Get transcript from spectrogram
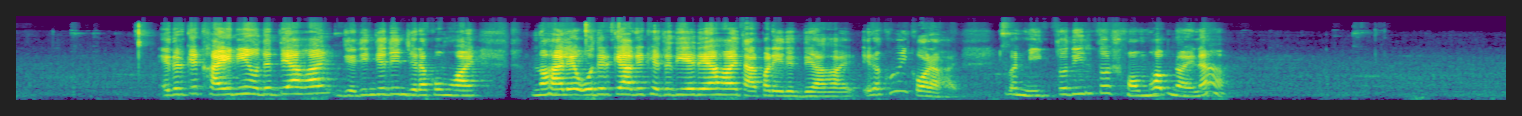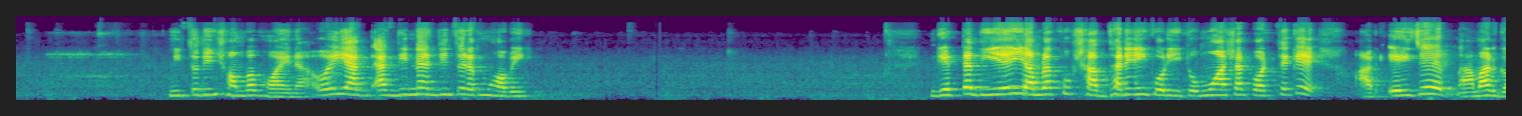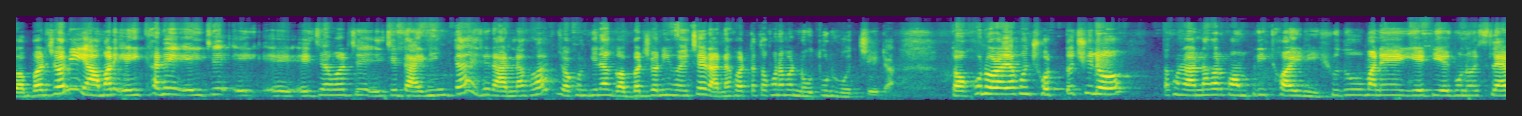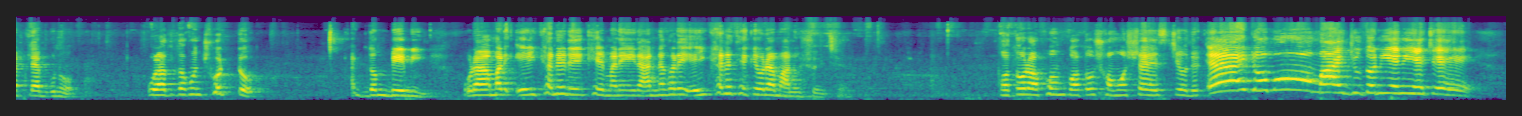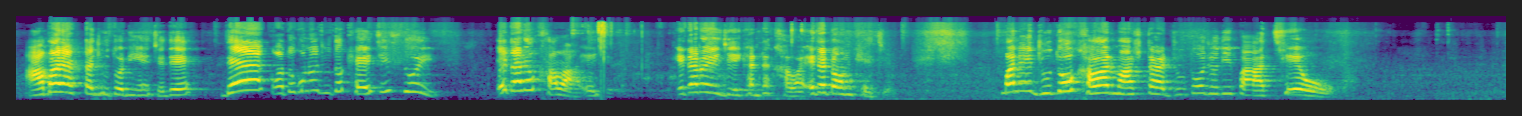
এদেরকে খাইয়ে নিয়ে ওদের দেওয়া হয়। যেদিন যেদিন যেরকম হয় নাহলে ওদেরকে আগে খেতে দিয়ে দেওয়া হয়, তারপরে এদের দেওয়া হয়। এরকমই করা হয়। এবার নিত্যদিন তো সম্ভব নয় না? নিত্যদিন সম্ভব হয় না। ওই এক, একদিন না একদিন তো এরকম হবেই। গেটটা দিয়েই আমরা খুব সাবধানেই করি। টমু আসার পর থেকে আর এই যে আমার গব্বর জনি, আমার এইখানে এই যে, এই, এই- যে আমার যে, এই যে ডাইনিংটা, এই যে রান্নাঘর, যখন কিনা গব্বর জনি হয়েছে, রান্নাঘরটা তখন আমার নতুন হচ্ছে এটা। তখন ওরা যখন ছোট্ট ছিল, তখন রান্নাঘর কমপ্লিট হয়নি, শুধু মানে ইয়ে টিয়েগুলো স্ল্যাব ট্ল্যাবগুলো ওরা তো তখন ছোট্ট, একদম বেবি ওরা আমার এইখানে রেখে মানে এই রান্নাঘরে এইখানে থেকে ওরা মানুষ হয়েছে। কত রকম, কত সমস্যা এসছে ওদের। এই টমু মায়ের জুতো নিয়ে নিয়েছে। আবার একটা জুতো নিয়েছে, দে দে, কতগুলো জুতো খেয়েছিস তুই? এটারও খাওয়া, এই যে। এটারও এই যে এখানটা খাওয়া, এটা টম খেয়েছে। মানে জুতো খাওয়ার মাস্টার, জুতো যদি পাচ্ছে ও।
